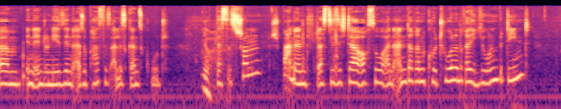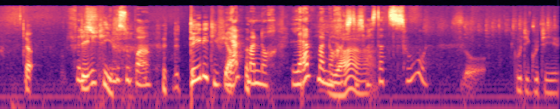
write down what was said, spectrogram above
ja. ähm, in Indonesien. Also passt das alles ganz gut. Ja. Das ist schon spannend, dass die sich da auch so an anderen Kulturen und Religionen bedient. Find Definitiv. Ich, ich super. Definitiv, ja. Lernt man noch, lernt man noch ja. richtig was dazu. So, guti, guti.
